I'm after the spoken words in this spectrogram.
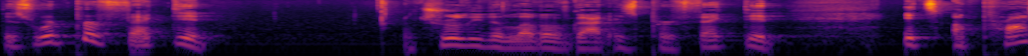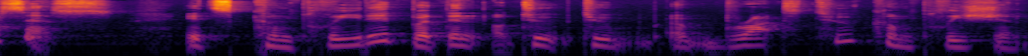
This word perfected, truly the love of God is perfected. It's a process. It's completed, but then to to uh, brought to completion.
